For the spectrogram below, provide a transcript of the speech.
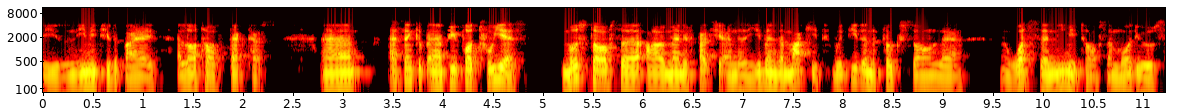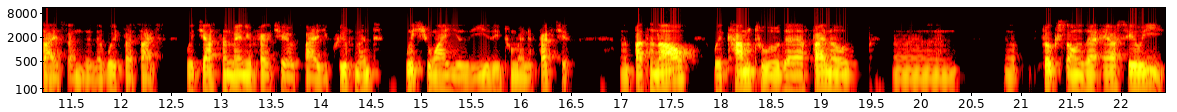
is limited by a lot of factors um, i think uh, before two years most of the our manufacturer and even the market we didn't focus on the uh, what's the limit of the module size and the wafer size? We just manufacture by equipment which one is easy to manufacture. Uh, but now we come to the final um, focus on the LCOE,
